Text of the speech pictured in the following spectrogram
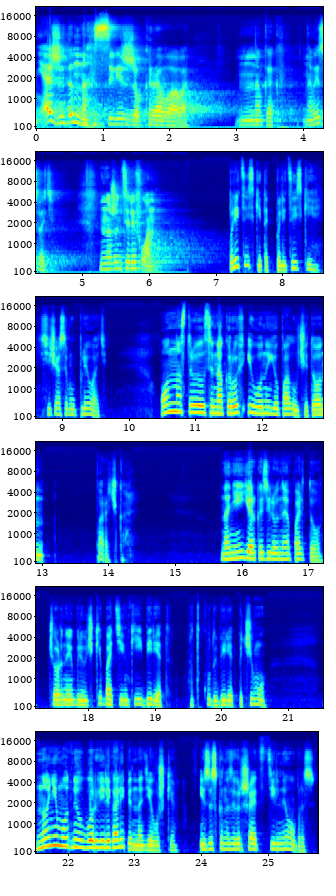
Неожиданно свежо кроваво. Ну как, вызвать? Нужен телефон. Полицейский так полицейский, сейчас ему плевать. Он настроился на кровь, и он ее получит. Он... Парочка. На ней ярко-зеленое пальто, черные брючки, ботинки и берет. Откуда берет? Почему? Но не модный убор великолепен на девушке изысканно завершает стильный образ.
